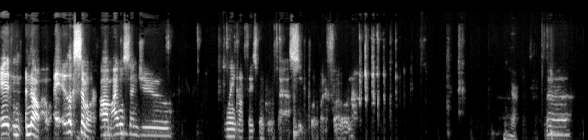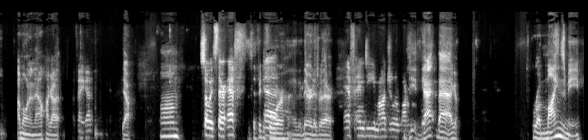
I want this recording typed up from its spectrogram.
it, no, it looks similar. Um, I will send you a link on Facebook real fast so you can pull it up on your phone. Yeah. Uh, I'm on it now. I got it. Okay, got it. Um, So it's their F It's the 54. and there it is right there. FND modular water. See, that bag reminds me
